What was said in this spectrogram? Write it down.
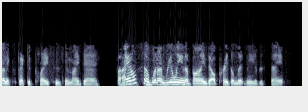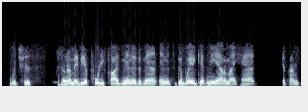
unexpected places in my day. But I also, when I'm really in a bind, I'll pray the Litany of the Saints, which is, I don't know, maybe a 45 minute event, and it's a good way of getting me out of my head if I'm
